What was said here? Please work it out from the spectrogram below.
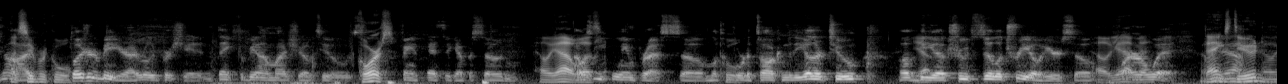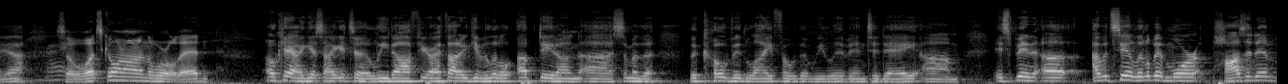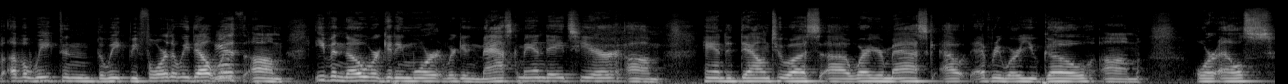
No, That's super cool. Pleasure to be here. I really appreciate it, and thanks for being on my show too. It was Of course. a fantastic episode. And hell yeah, it I was was. equally impressed. So I'm looking Cool. forward to talking to the other two of Yeah. the uh, Truthzilla trio here. So Hell yeah, fire man. away. Thanks, Hell yeah, dude. Hell yeah. Right. So what's going on in the world, Ed? Okay, I guess I get to lead off here. I thought I'd give a little update on uh, some of the, the COVID life that we live in today. Um, it's been, uh, I would say, a little bit more positive of a week than the week before that we dealt Yeah. with. Um, even though we're getting more, we're getting mask mandates here um, handed down to us. Uh, wear your mask out everywhere you go, um, or else.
